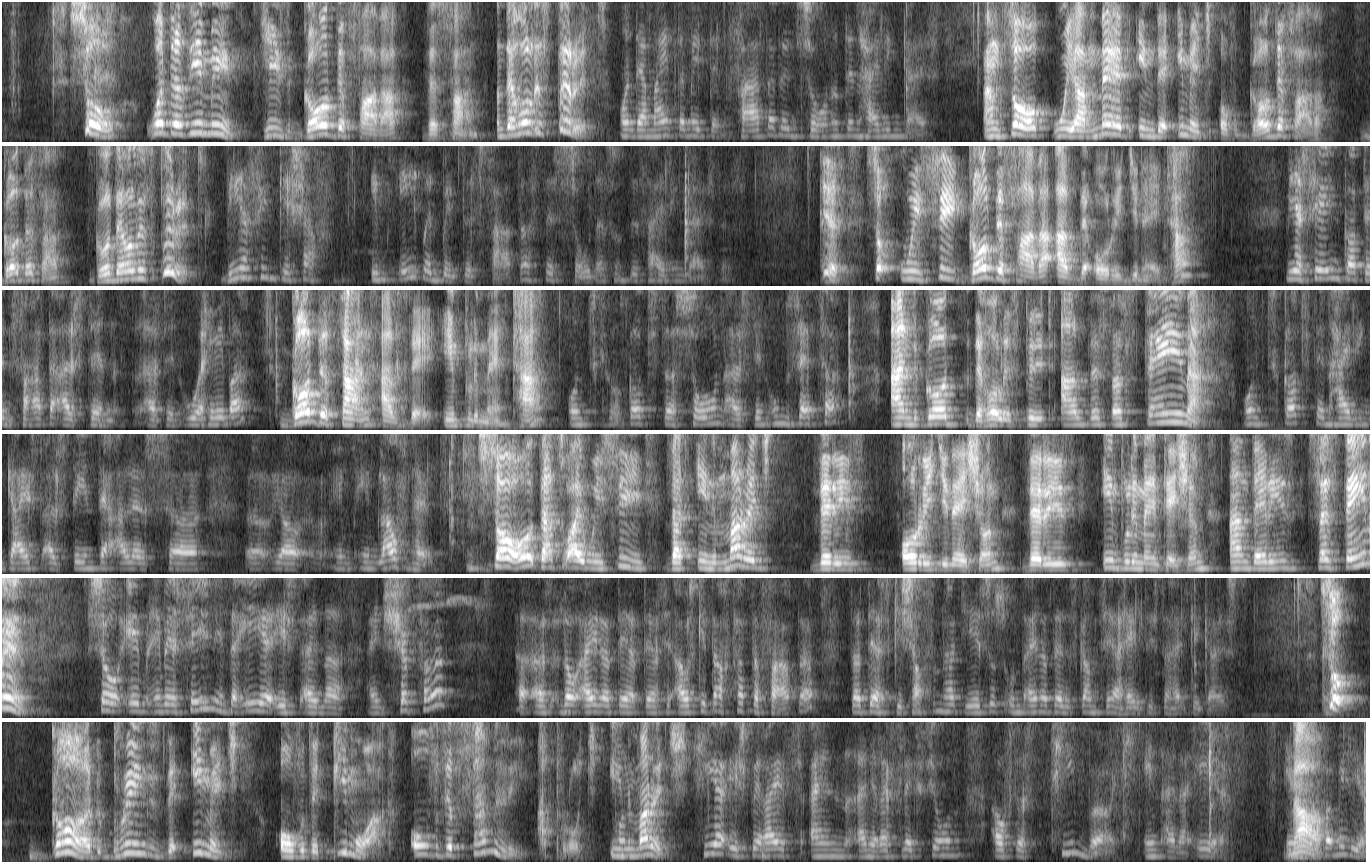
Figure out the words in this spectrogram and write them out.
So, what does he mean? He's God the Father, the Son, and the Holy Spirit. Und er meint damit den Vater, den Sohn und den Heiligen Geist. And so we are made in the image of God the Father, God the Son, God the Holy Spirit. Wir sind geschaffen im Ebenbild des Vaters, des Sohnes und des Heiligen Geistes. Yes, so we see God the Father as the originator, Wir sehen Gott den Vater als den, als den Urheber God the Son as the implementer, und Gott der Sohn als den Umsetzer and God the Holy Spirit as the sustainer. Und Gott den Heiligen Geist als den, der alles äh, äh, ja, im, im Laufen hält. So that's why we see that in marriage there is origination, there is implementation and there is sustenance. So eben, wir sehen, in der Ehe ist einer, ein Schöpfer, äh, also noch einer, der, der es ausgedacht hat, der Vater, der der es geschaffen hat, Jesus, und einer, der das Ganze erhält, ist der Heilige Geist. So God brings the image of the teamwork of the family approach in Und marriage. Hier ist bereits ein, eine Reflexion auf das Teamwork in einer Ehe, in Now- einer Familie.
